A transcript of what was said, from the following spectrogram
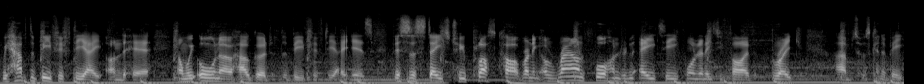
We have the B58 under here, and we all know how good the B58 is. This is a stage two plus car running around 480, 485 brake, um, so it's going to be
